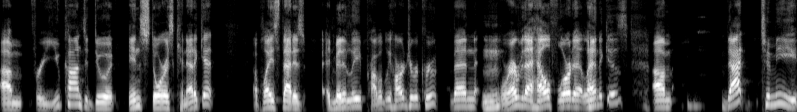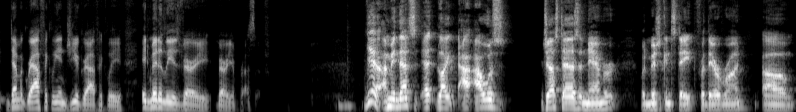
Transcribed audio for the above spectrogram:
Um, for UConn to do it in Storrs, Connecticut, a place that is admittedly probably harder to recruit than mm-hmm. wherever the hell Florida Atlantic is. Um, that to me, demographically and geographically, admittedly, is very, very impressive. Yeah, I mean that's eh, like I, I was just as enamored with Michigan State for their run. Um,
